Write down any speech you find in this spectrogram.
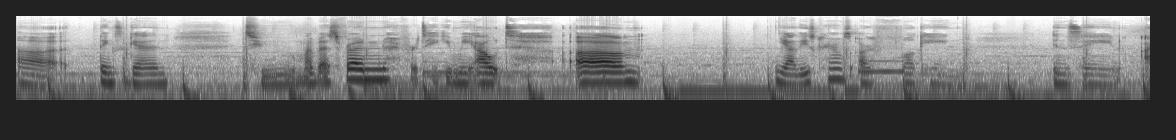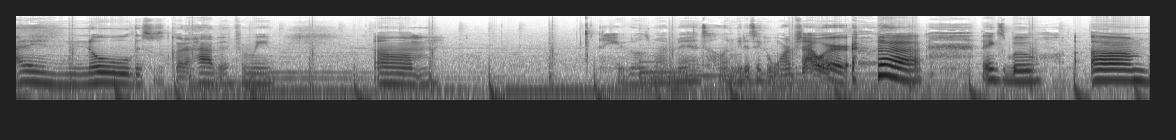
Uh, thanks again to my best friend for taking me out. Um, yeah, these cramps are fucking insane. I didn't know this was gonna happen for me. Um, here goes my man telling me to take a warm shower. Thanks, boo. Um,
